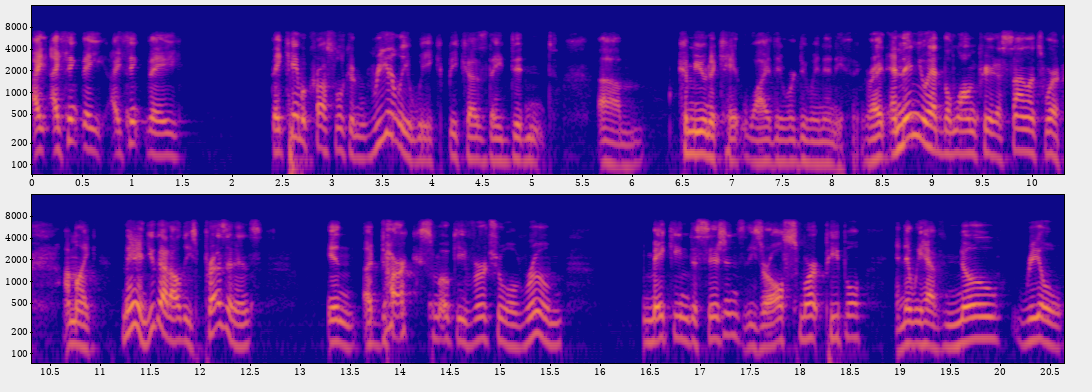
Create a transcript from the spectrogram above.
I, I think they, I think they they came across looking really weak because they didn't um, communicate why they were doing anything, right? And then you had the long period of silence where I'm like, man, you got all these presidents in a dark, smoky virtual room making decisions. These are all smart people, and then we have no real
